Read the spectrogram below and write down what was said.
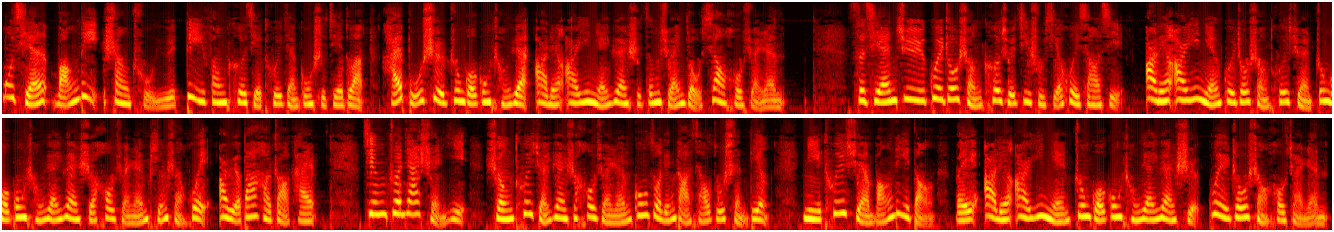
目前，王力尚处于地方科协推荐公示阶段，还不是中国工程院二零二一年院士增选有效候选人。此前，据贵州省科学技术协会消息，二零二一年贵州省推选中国工程院院士候选人评审会二月八号召开，经专家审议，省推选院士候选人工作领导小组审定，拟推选王力等为二零二一年中国工程院院士贵州省候选人。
